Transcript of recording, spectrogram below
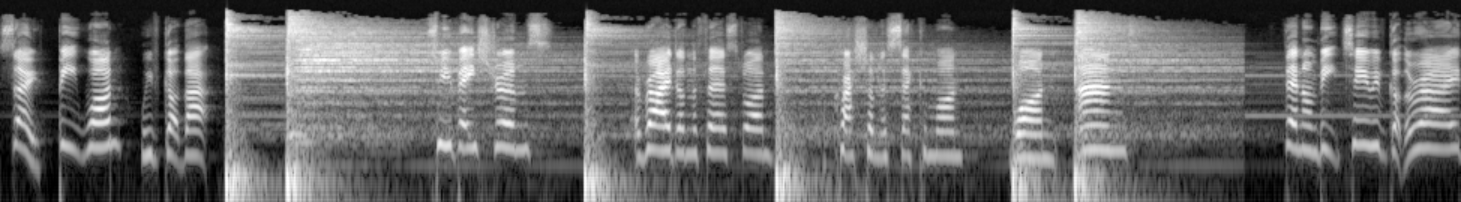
So, beat one, we've got that two bass drums, a ride on the first one, crash on the second one, one and. Then on beat two, we've got the ride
